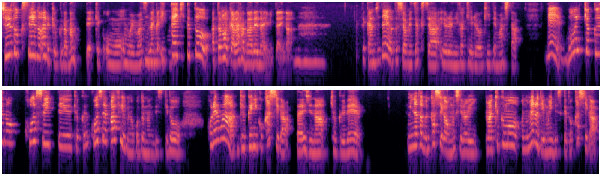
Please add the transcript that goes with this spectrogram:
中毒性のある曲だなって結構思思います、うん。なんか一回聴くと頭から離れないみたいな。って感じで私はめちゃくちゃ夜にかけるを聴いてました。でもう一曲の香水っていう曲香水は Perfume のことなんですけどこれは逆にこう歌詞が大事な曲でみんな多分歌詞が面白い、まあ、曲もあのメロディーもいいんですけど歌詞が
